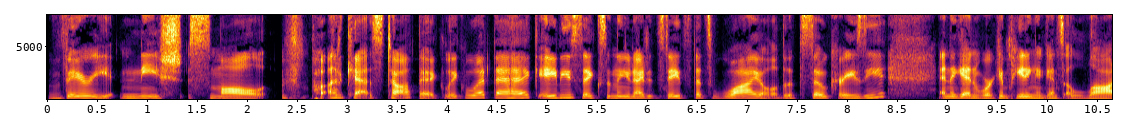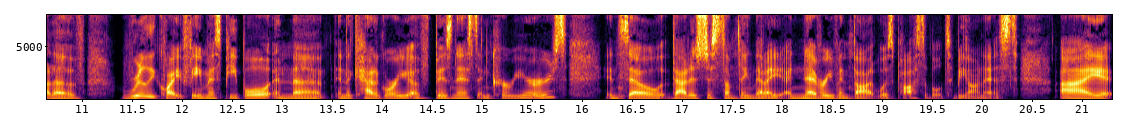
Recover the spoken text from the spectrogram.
very niche, small podcast topic. Like, what the heck? 86 in the United States? That's wild. That's so crazy. And again, we're competing against a lot of really quite famous people in the in the category of business and careers. And so that is just something that I, I never even thought was possible, to be honest. I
